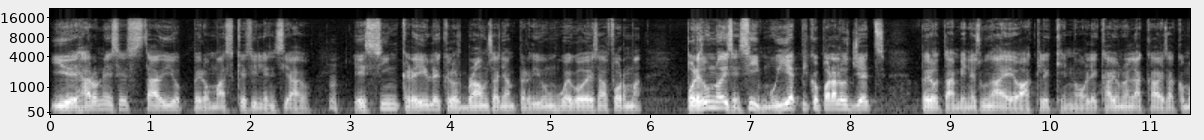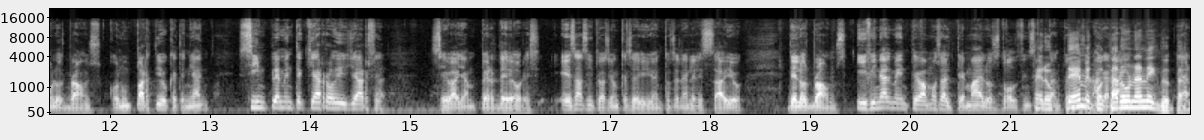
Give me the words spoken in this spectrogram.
y dejaron ese estadio, pero más que silenciado. Es increíble que los Browns hayan perdido un juego de esa forma. Por eso uno dice, sí, muy épico para los Jets, pero también es una debacle que no le cae a uno en la cabeza como los Browns, con un partido que tenían simplemente que arrodillarse, se vayan perdedores. Esa situación que se vivió entonces en el estadio de los Browns. Y finalmente vamos al tema de los Dolphins. Pero déjeme contar una anécdota.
